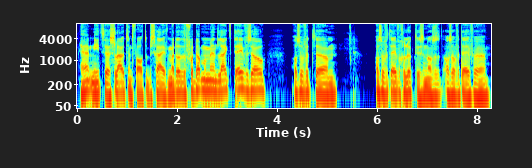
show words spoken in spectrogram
hè, niet sluitend valt te beschrijven. Maar dat het voor dat moment lijkt het even zo alsof het, ehm, alsof het even gelukt is en alsof het, alsof het even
